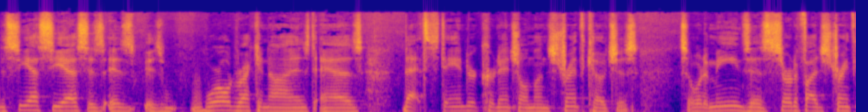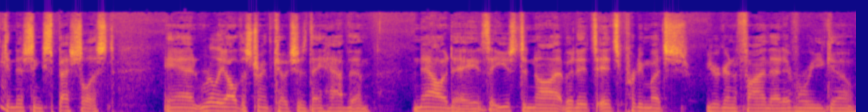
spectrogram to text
the CSCS is, is, is world recognized as that standard credential among strength coaches. So, what it means is certified strength conditioning specialist and really all the strength coaches they have them nowadays. They used to not, but it's it's pretty much you're going to find that everywhere you go,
